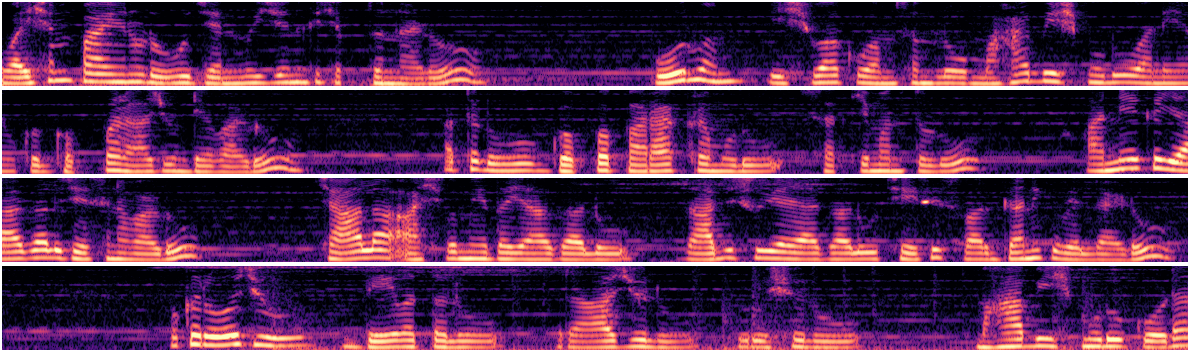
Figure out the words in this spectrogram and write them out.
వైశంపాయనుడు జన్మేజయునికి చెప్తున్నాడు పూర్వం ఇష్వాకు వంశంలో మహాభీష్ముడు అనే ఒక గొప్ప రాజు ఉండేవాడు. అతడు గొప్ప పరాక్రముడు సత్యమంతుడు అనేక యాగాలు చేసినవాడు. చాలా అశ్వమేధ యాగాలు రాజసూయ యాగాలు చేసి స్వర్గానికి వెళ్ళాడు. ఒకరోజు దేవతలు రాజులు ఋషులు మహాభీష్ముడు కూడా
